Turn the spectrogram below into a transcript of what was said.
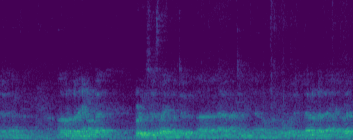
എല്ലാവരും അതുപോലെ തന്നെ ഞങ്ങളുടെ പ്രൊഡ്യൂസേഴ്സായ മറ്റ് ആരോനാറ്റണി അതുപോലെ എല്ലാവരും തന്നെ നമുക്കുണ്ടായിരുന്നു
